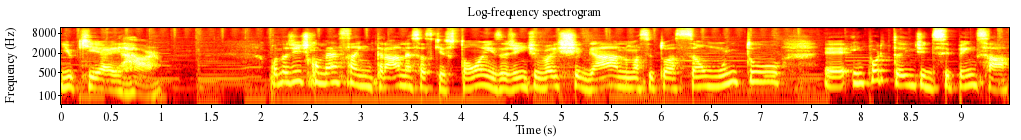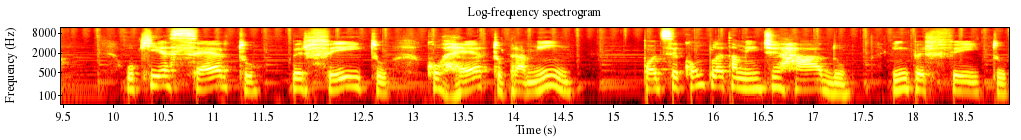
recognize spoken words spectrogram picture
e o que é errar. Quando a gente começa a entrar nessas questões, a gente vai chegar numa situação muito é, importante de se pensar. O que é certo, perfeito, correto para mim pode ser completamente errado, imperfeito,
